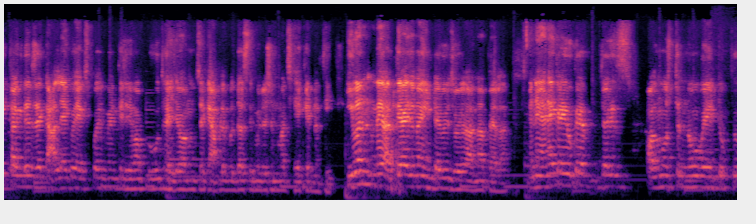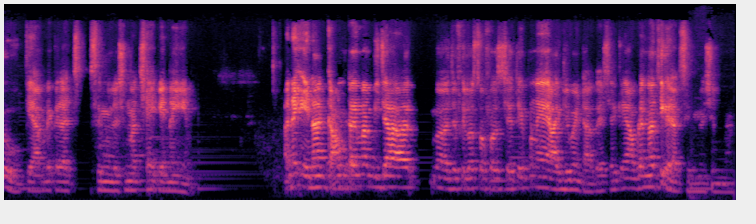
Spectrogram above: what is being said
એક કરી દેશે, કાલે કોઈ એક્સપેરિમેન્ટ કે જેમાં પ્રૂવ થઈ જવાનું છે કે આપણે બધા સિમ્યુલેશનમાં છે કે નથી. ઇવન મેં અત્યારે જ ઇન્ટરવ્યુ જોયો આના પહેલા. અને એને કહ્યું કે there is almost no way to prove કે આપણે કદાચ સિમ્યુલેશનમાં છે કે નહીં એમ. અને એના કાઉન્ટરમાં બીજા જે ફિલોસોફર્સ છે તે પણ એ આર્ગ્યુમેન્ટ આપે છે કે આપણે નથી કર્યા સિમ્યુલેશનમાં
